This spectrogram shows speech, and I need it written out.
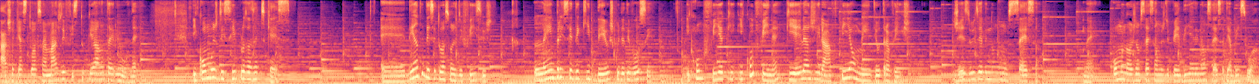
acha que a situação é mais difícil do que a anterior, né? E como os discípulos a gente esquece. É, diante de situações difíceis, lembre-se de que Deus cuida de você e confia que e confie, né, que ele agirá fielmente outra vez. Jesus ele não cessa, né? Como nós não cessamos de pedir, ele não cessa de abençoar.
